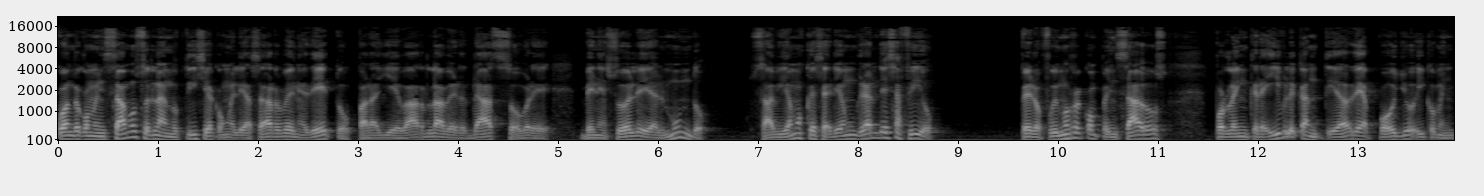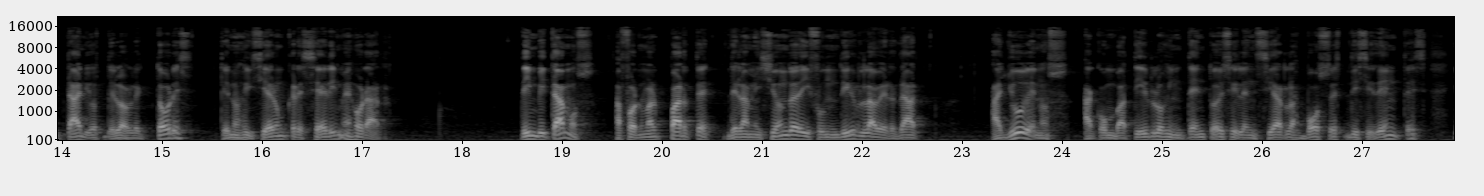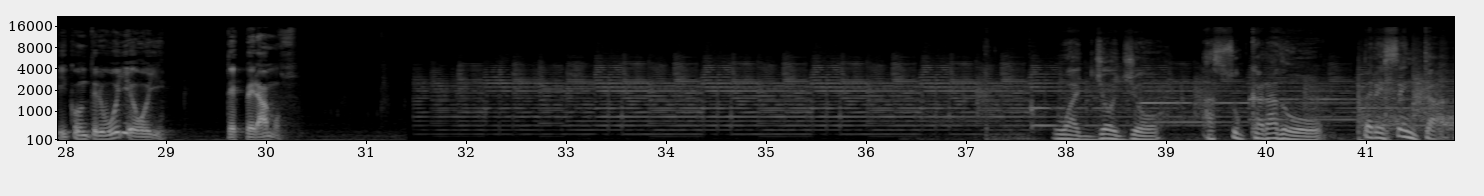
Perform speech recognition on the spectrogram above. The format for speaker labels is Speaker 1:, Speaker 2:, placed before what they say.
Speaker 1: Cuando comenzamos la noticia con Eleazar Benedetto para llevar la verdad sobre Venezuela y el mundo, sabíamos que sería un gran desafío, pero fuimos recompensados por la increíble cantidad de apoyo y comentarios de los lectores que nos hicieron crecer y mejorar. Te invitamos a formar parte de la misión de difundir la verdad. Ayúdenos a combatir los intentos de silenciar las voces disidentes y contribuye hoy te esperamos.
Speaker 2: Guayoyo Azucarado presenta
